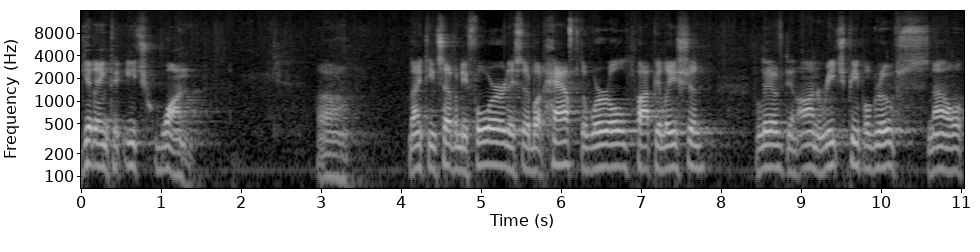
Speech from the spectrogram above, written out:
getting to each one. Uh, 1974, they said about half the world population lived in unreached people groups. Now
